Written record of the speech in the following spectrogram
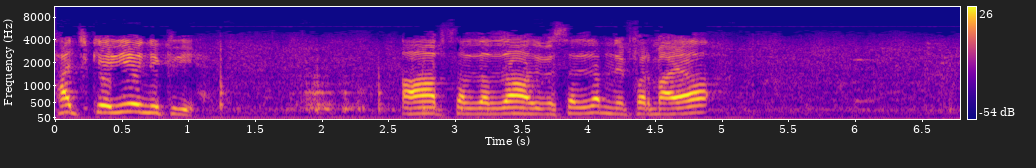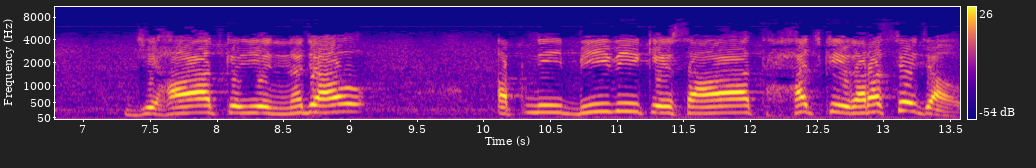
حج کے لیے نکلی ہے۔ آپ صلی اللہ علیہ وسلم نے فرمایا جہاد کے لیے نہ جاؤ، اپنی بیوی کے ساتھ حج کی غرض سے جاؤ۔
